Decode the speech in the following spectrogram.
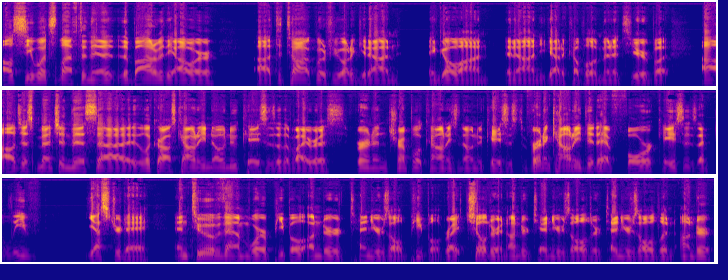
I'll see what's left in the, the bottom of the hour uh, to talk. But if you want to get on and go on and on, you got a couple of minutes here. But uh, I'll just mention this uh, La Crosse County, no new cases of the virus. Vernon, Trempealeau counties, no new cases. Vernon County did have four cases, I believe, yesterday, and two of them were people under 10 years old, people, right? Children under 10 years old or 10 years old and under.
